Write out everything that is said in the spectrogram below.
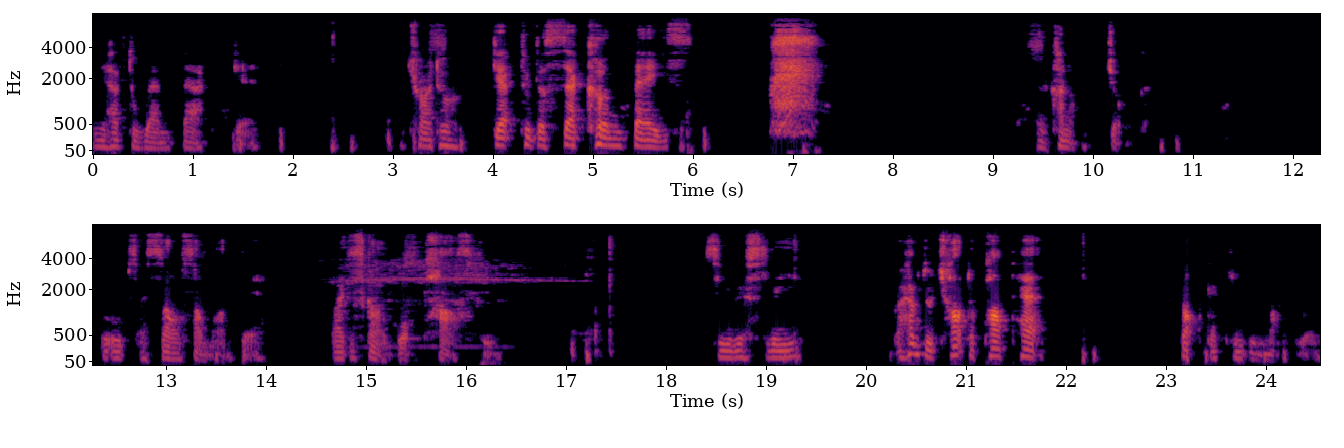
You have to run back again. Try to get to the second base. It's kind of a joke. Oops, I saw someone there. I just gotta walk past him. Seriously? I have to chop the puppet. Stop getting in my way.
